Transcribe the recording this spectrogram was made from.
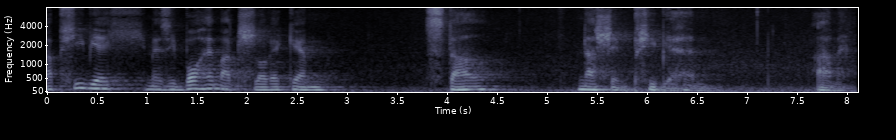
a příběh mezi Bohem a člověkem stal naším příběhem. Amen.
